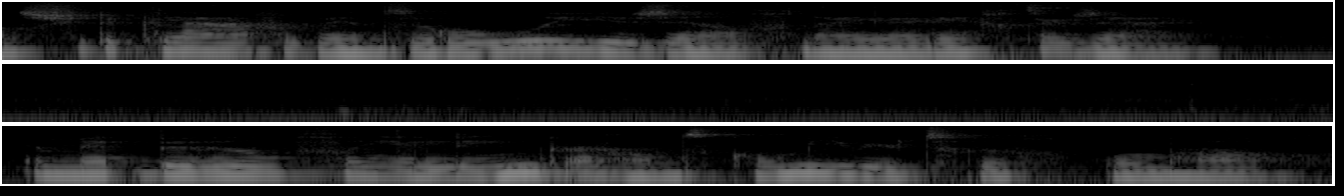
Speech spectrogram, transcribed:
Als je er klaar voor bent, rol je jezelf naar je rechterzij. En met behulp van je linkerhand kom je weer terug omhoog.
